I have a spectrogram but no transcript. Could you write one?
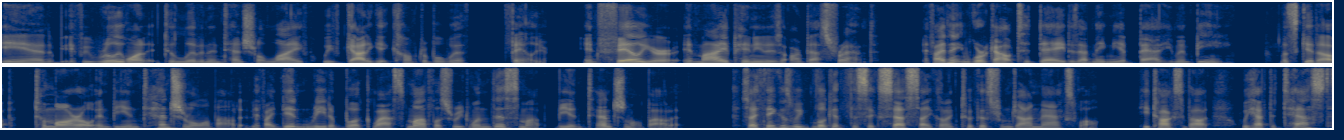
and if we really want to live an intentional life, we've got to get comfortable with failure. And failure, in my opinion, is our best friend. If I didn't work out today, does that make me a bad human being? Let's get up tomorrow and be intentional about it. If I didn't read a book last month, let's read one this month. Be intentional about it. So I think as we look at the success cycle, I took this from John Maxwell. He talks about we have to test,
